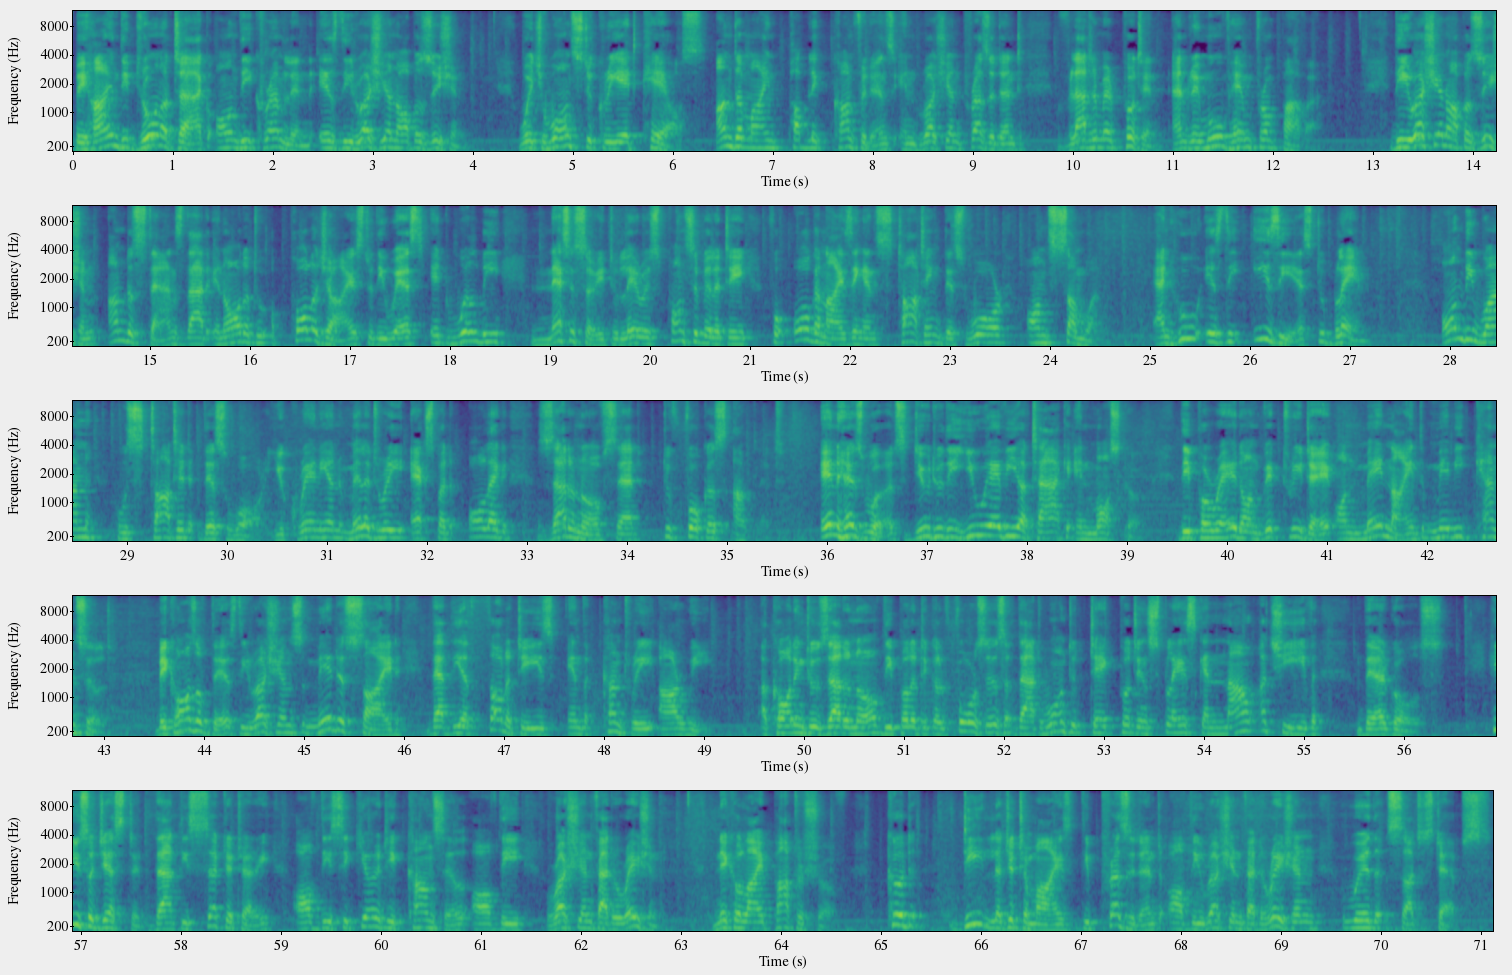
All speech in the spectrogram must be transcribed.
Behind the drone attack on the Kremlin is the Russian opposition, which wants to create chaos, undermine public confidence in Russian President Vladimir Putin, and remove him from power. The Russian opposition understands that in order to apologize to the West, it will be necessary to lay responsibility for organizing and starting this war on someone. And who is the easiest to blame? On the one who started this war, Ukrainian military expert Oleg Zadornov said to Focus Outlet. In his words, due to the UAV attack in Moscow, the parade on Victory Day on May 9th may be cancelled. Because of this, the Russians may decide that the authorities in the country are weak. According to Zadornov, the political forces that want to take Putin's place can now achieve their goals. He suggested that the Secretary of the Security Council of the Russian Federation, Nikolai Patrushev, could delegitimize the president of the Russian Federation with such steps.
